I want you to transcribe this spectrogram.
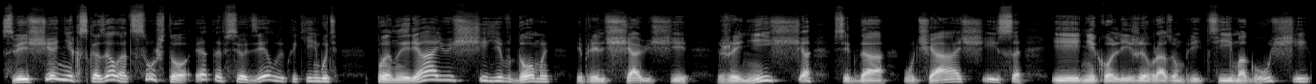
Священник сказал отцу, что это все делают какие-нибудь поныряющие в домы и прельщающие женища, всегда учащиеся и николи же в разум прийти могущие.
